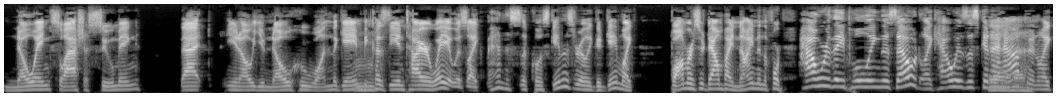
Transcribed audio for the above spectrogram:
knowing slash assuming that you know you know who won the game Mhm. because the entire way it was like, man, this is a close game. This is a really good game. Like. Bombers are down by nine in the fourth. How are they pulling this out? Like, how is this gonna Yeah. happen? Like,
